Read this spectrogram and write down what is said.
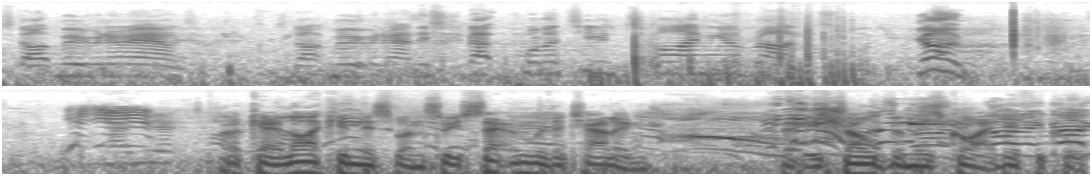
to the moving around. Start moving around. This is about quality and timing of runs. Go! Okay, liking this one. So he's set them with a challenge that he's told them is quite difficult,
